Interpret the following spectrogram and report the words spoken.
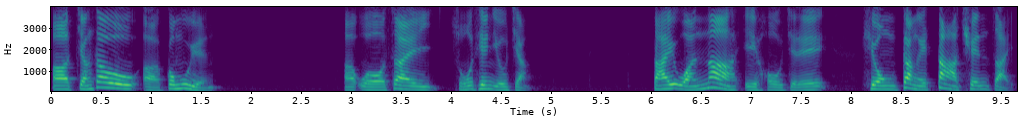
啊，讲到啊公务员啊，我在昨天有讲，台湾那以后这个香港的大圈仔，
